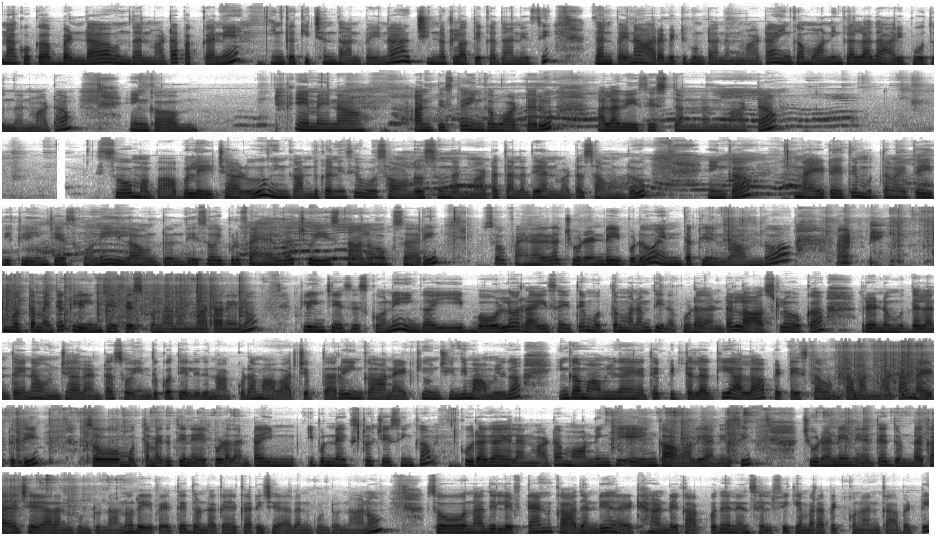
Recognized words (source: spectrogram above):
నాకు ఒక బండ ఉందన్నమాట. పక్కనే ఇంకా కిచెన్ దానిపైన చిన్న క్లాతే కదా అనేసి దానిపైన ఆరబెట్టుకుంటానమాట ఇంకా మార్నింగ్ కల్లా అది ఆరిపోతుందన్నమాట. ఇంకా ఏమైనా అనిపిస్తే ఇంకా వాటరు అలా వేసేస్తాను అన్నమాట సో మా బాబు లేచాడు. ఇంకా అందుకనేసి ఓ సౌండ్ వస్తుందన్నమాట. తనదే అనమాట సౌండ్. ఇంకా నైట్ అయితే మొత్తం అయితే ఇది క్లీన్ చేసుకొని ఇలా ఉంటుంది. సో ఇప్పుడు ఫైనల్గా చూయిస్తాను ఒకసారి. సో ఫైనల్గా చూడండి ఇప్పుడు ఎంత క్లీన్గా ఉందో. మొత్తం అయితే క్లీన్ చేసేసుకున్నాను అనమాట నేను. క్లీన్ చేసేసుకొని ఇంకా ఈ బౌల్లో రైస్ అయితే మొత్తం మనం తినకూడదంట. లాస్ట్లో ఒక రెండు ముద్దలంతైనా ఉంచాలంట. సో ఎందుకో తెలీదు. నాకు కూడా మా వారు చెప్తారు. ఇంకా ఆ నైట్కి ఉంచింది మామూలుగా. ఇంకా మామూలుగా అయితే పిట్టలకి అలా పెట్టేస్తూ ఉంటామన్నమాట నైట్ది. సో మొత్తం అయితే తినేయకూడదంట. ఇప్పుడు నెక్స్ట్ వచ్చేసి ఇంకా కూరగాయలు అనమాట మార్నింగ్కి ఏం కావాలి అనేసి చూడండి. నేనైతే దొండకాయ చేయాలనుకుంటున్నాను. రేపైతే దొండకాయ కర్రీ చేయాలనుకుంటున్నాను. సో నాది ఇది లెఫ్ట్ హ్యాండ్ కాదండి రైట్ హ్యాండే. కాకపోతే నేను సెల్ఫీ కెమెరా పెట్టుకున్నాను కాబట్టి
